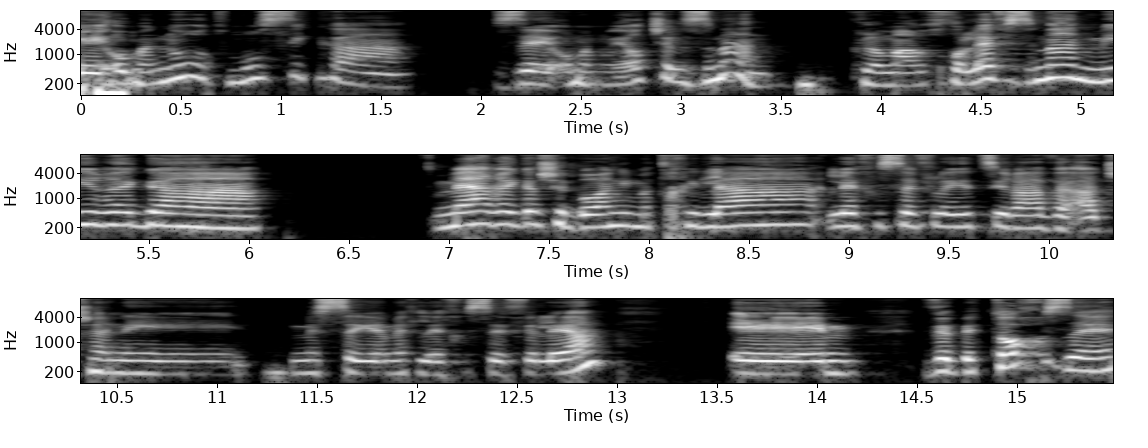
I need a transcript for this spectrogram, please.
אה, אומנות, מוסיקה, זה אומנויות של זמן, כלומר חולף זמן מרגע מהרגע שבו אני מתחילה להיחשף ליצירה ועד שאני מסיימת להיחשף אליה. ובתוך זה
